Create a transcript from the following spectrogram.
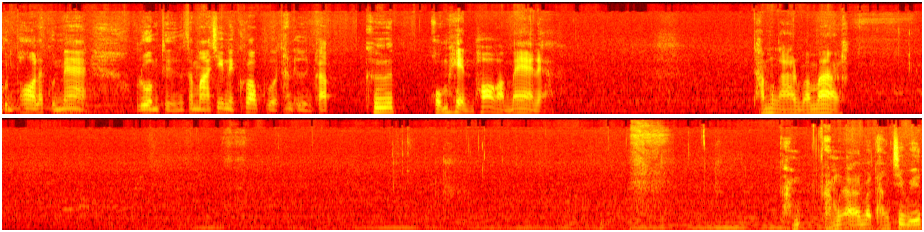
คุณพ่อและคุณแม่ รวมถึงสมาชิกในครอบครัวท่านอื่นครับ คือผมเห็นพ่อกับแม่เนี่ยทำงานมามาก ทำทำงานมาทั้งชีวิต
